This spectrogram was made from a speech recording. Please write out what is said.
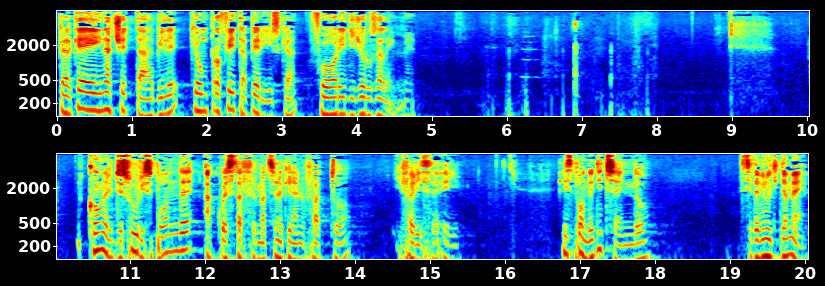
perché è inaccettabile che un profeta perisca fuori di Gerusalemme. Come Gesù risponde a questa affermazione che gli hanno fatto i farisei? Risponde dicendo siete venuti da me,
